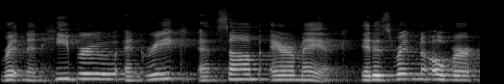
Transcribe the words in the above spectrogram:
written in Hebrew and Greek and some Aramaic. It is written over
